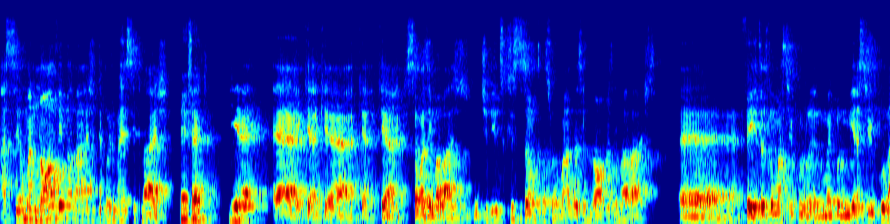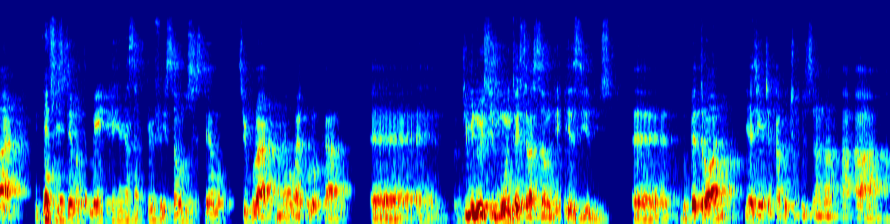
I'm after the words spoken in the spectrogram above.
a ser uma nova embalagem depois de uma reciclagem. Perfeito. Né? Que, é, é, que, é, que, é, que, é, que, é, que, são as embalagens de 20 litros que são transformadas em novas embalagens, é, feitas numa, circula, numa economia circular. Então, Perfeito. o sistema também tem essa perfeição do sistema circular. Não é colocado, é, diminui-se muito a extração de resíduos do petróleo e a gente acaba utilizando a, a, a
